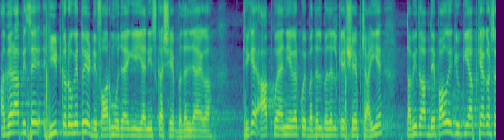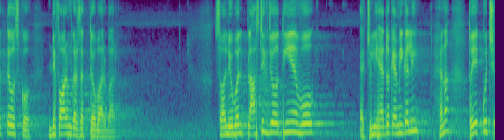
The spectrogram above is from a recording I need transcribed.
अगर आप इसे हीट करोगे तो ये डिफॉर्म हो जाएगी, यानी इसका शेप बदल जाएगा। ठीक है? आपको यानी अगर कोई बदल बदल के शेप चाहिए, तभी तो आप दे पाओगे, क्योंकि आप क्या कर सकते हो उसको? डिफॉर्म कर सकते हो बार बार सॉल्यूबल प्लास्टिक जो होती हैं, वो एक्चुअली है तो केमिकली है ना? तो ये कुछ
